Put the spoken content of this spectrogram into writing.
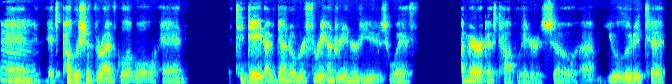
Mm. And it's published in Thrive Global. And to date, I've done over 300 interviews with America's top leaders. So um, you alluded to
